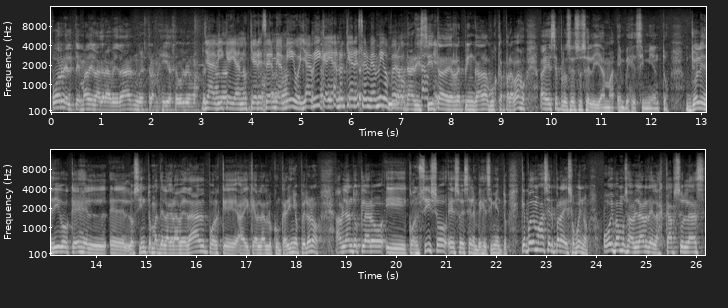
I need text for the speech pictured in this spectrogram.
por el tema de la gravedad, nuestras mejillas se vuelven más pesadas. Ya vi que ya no quiere ser mi amigo, ya vi que ya no quiere ser mi amigo, pero... La naricita de repingada busca para abajo. A ese proceso se le llama envejecimiento. Yo le digo que es el, los síntomas de la gravedad porque hay que hablarlo con cariño, pero no. Hablando claro y conciso, eso es el envejecimiento. ¿Qué podemos hacer para eso? Bueno, hoy vamos a hablar de las cápsulas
